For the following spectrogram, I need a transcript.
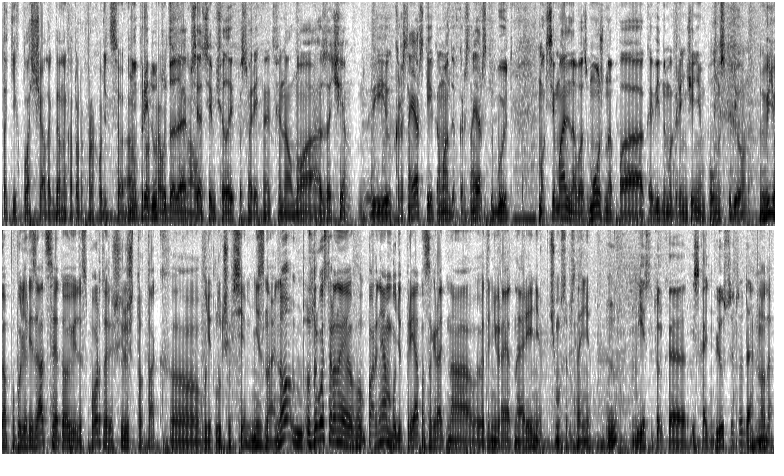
таких площадок, да, на которых проходится Ну, э, придут проводятся туда, да, финалы. 57 человек посмотреть на этот финал. Ну, а зачем? И красноярские команды, в Красноярске будет максимально возможно по ковидным ограничениям полный стадион. Ну, Видимо, популяризация этого вида спорта решили, что так будет лучше всем. Не знаю. Но, с другой стороны, парням будет приятно сыграть на этой невероятной арене. Почему, собственно, и нет? Ну, если только искать плюсы, то да. Ну да.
